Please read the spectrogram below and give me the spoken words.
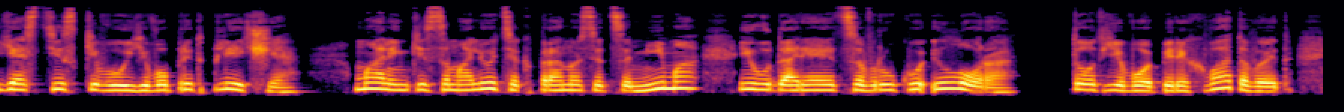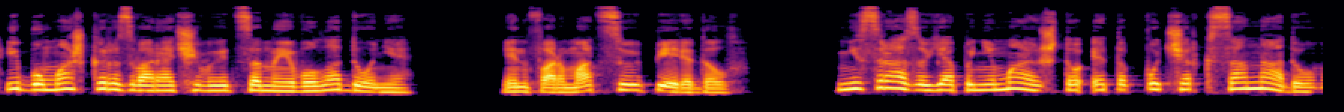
я стискиваю его предплечье. Маленький самолетик проносится мимо и ударяется в руку Илора. Тот его перехватывает, и бумажка разворачивается на его ладони. Информацию передал. Не сразу я понимаю, что это почерк Санаду,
